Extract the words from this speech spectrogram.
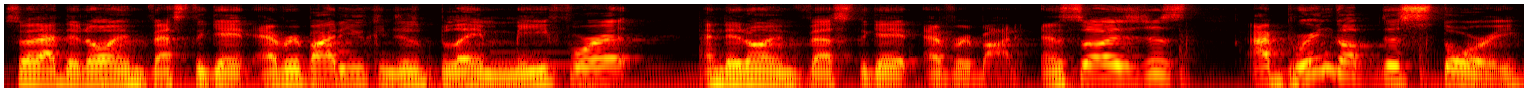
So that they don't investigate everybody. You can just blame me for it and they don't investigate everybody. And so it's just, I bring up this story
